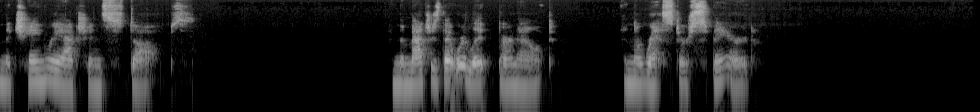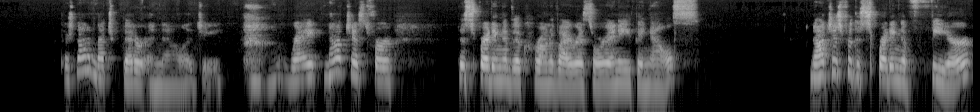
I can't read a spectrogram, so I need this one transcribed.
and the chain reaction stops. And the matches that were lit burn out and the rest are spared. There's not a much better analogy, right? Not just for the spreading of the coronavirus or anything else, not just for the spreading of fear,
